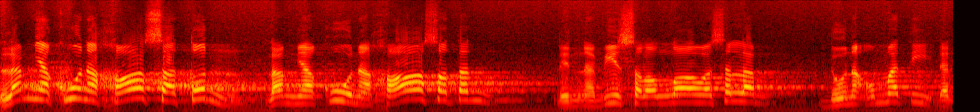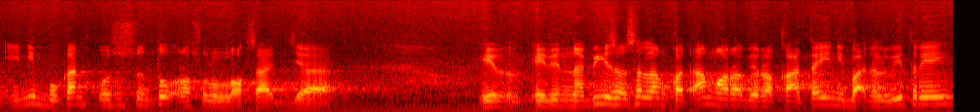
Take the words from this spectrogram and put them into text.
lam yakuna khasatun lam yakuna khasatan lin Nabi sallallahu alaihi wasallam duna ummati dan ini bukan khusus untuk Rasulullah saja. Idin Nabi SAW qad amara bi raka'ataini ba'dal witri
